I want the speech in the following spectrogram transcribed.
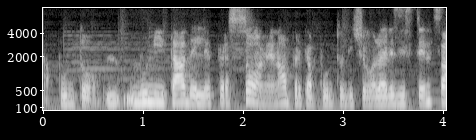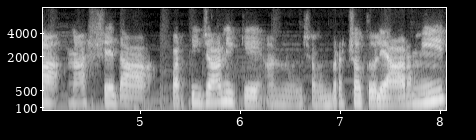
appunto l'unità delle persone, no? perché appunto dicevo la resistenza nasce da partigiani che hanno diciamo, abbracciato le armi,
